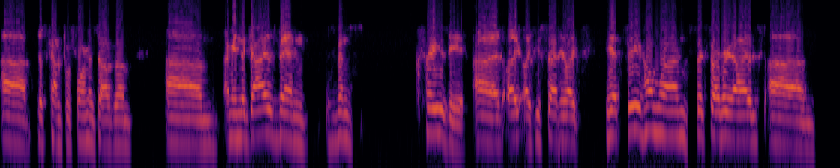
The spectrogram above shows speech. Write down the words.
uh, this kind of performance out of him. Um, I mean, the guy has been has been crazy. Uh, like, like you said, he like he hit three home runs, six RBIs, um,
